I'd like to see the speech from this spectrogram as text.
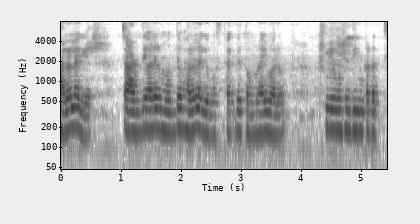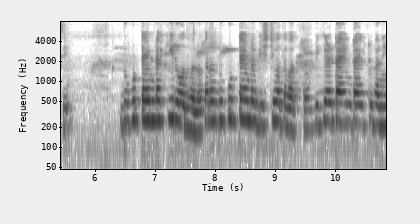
ভালো লাগে, চার দেওয়ালের মধ্যে ভালো লাগে বসে থাকতে, তোমরাই বলো। শুয়ে বসে দিন কাটাচ্ছি। দুপুর টাইমটা কি রোদ হলো? কেন দুপুর টাইমটা বৃষ্টি হতে পারতো? বিকেল টাইমটা একটুখানি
